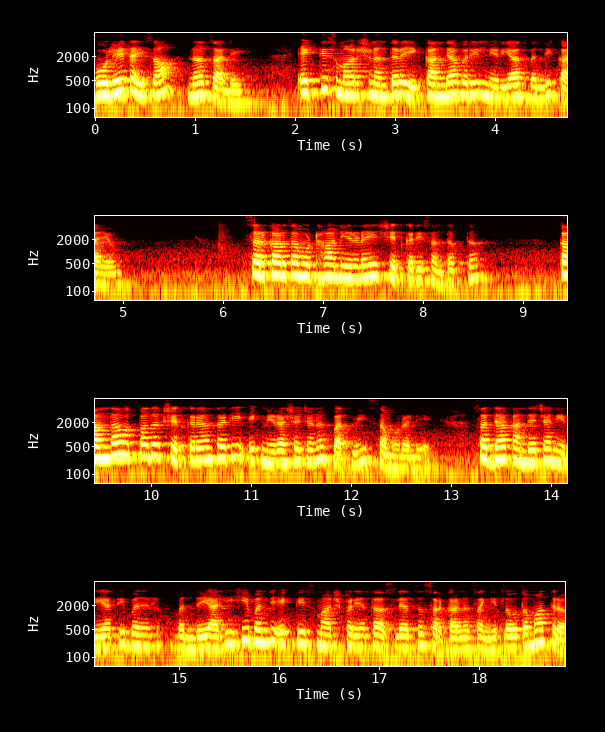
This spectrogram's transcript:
बोले तैसा न चाले. एकतीस मार्चनंतरही कांद्यावरील निर्यातबंदी कायम. सरकारचा मोठा निर्णय शेतकरी संतप्त कांदा उत्पादक शेतकऱ्यांसाठी एक निराशाजनक बातमी समोर आली आहे. सध्या कांद्याच्या निर्याती बंदी आहे ही बंदी एकतीस मार्चपर्यंत असल्याचं सरकारनं सांगितलं होतं मात्र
